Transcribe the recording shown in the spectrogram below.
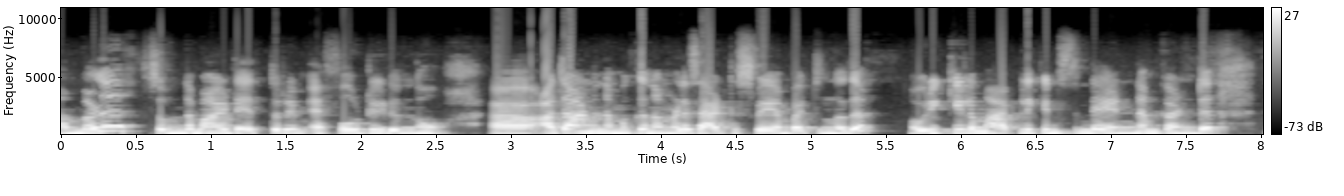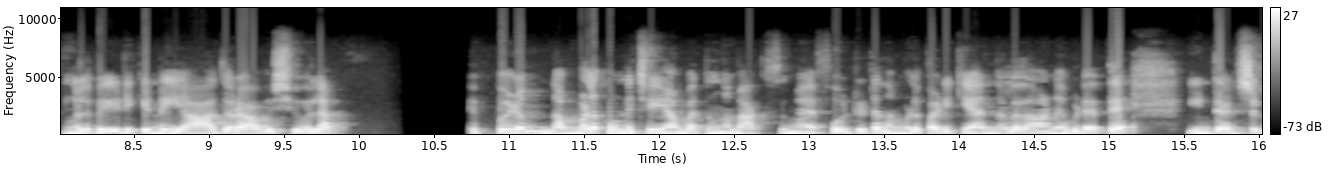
നമ്മൾ സ്വന്തമായിട്ട് എത്രയും എഫേർട്ട് ഇടുന്നു. അതാണ് നമുക്ക് നമ്മളെ സാറ്റിസ്ഫൈ ചെയ്യാൻ പറ്റുന്നത്. ഒരിക്കലും ആപ്ലിക്കൻസിന്റെ എണ്ണം കണ്ട് നിങ്ങൾ പേടിക്കേണ്ട യാതൊരു ആവശ്യവുമില്ല. എപ്പോഴും നമ്മളെ കൊണ്ട് ചെയ്യാൻ പറ്റുന്ന മാക്സിമം എഫേർട്ട് ഇട്ട് നമ്മൾ പഠിക്കുക എന്നുള്ളതാണ് ഇവിടുത്തെ ഇന്റൻഷൻ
